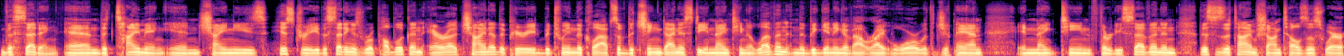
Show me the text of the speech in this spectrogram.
the setting and the timing in Chinese history. The setting is Republican era China, the period between the collapse of the Qing dynasty in 1911 and the beginning of outright war with Japan in 1937. And this is a time, Sean tells us, where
